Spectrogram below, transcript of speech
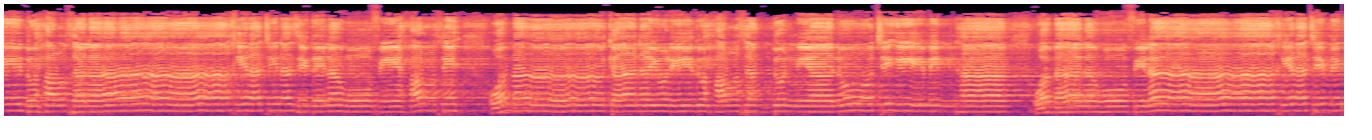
يريد حرث الآخرة نزد له في حرثه. ومن كان يريد حرث الدنيا نوته منها. وما له في الآخرة من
